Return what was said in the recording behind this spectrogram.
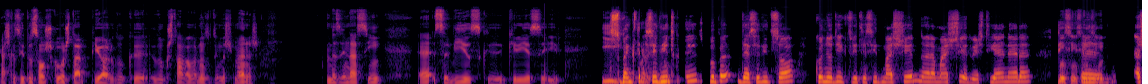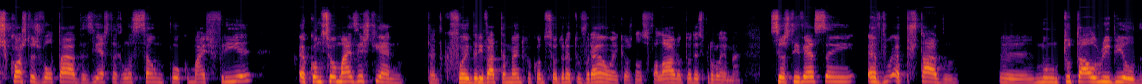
Acho que a situação chegou a estar pior do que, do que estava agora nas últimas semanas, mas ainda assim uh, sabia-se que, que iria sair. E, Se bem que deve ser dito que, desculpa, deve ser dito só, quando eu digo que devia ter sido mais cedo, não era mais cedo, este ano era Sim, sim, sim, sim. as costas voltadas e esta relação um pouco mais fria aconteceu mais este ano. Tanto que foi derivado também do que aconteceu durante o verão, em que eles não se falaram, todo esse problema. Se eles tivessem apostado uh, num total rebuild,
